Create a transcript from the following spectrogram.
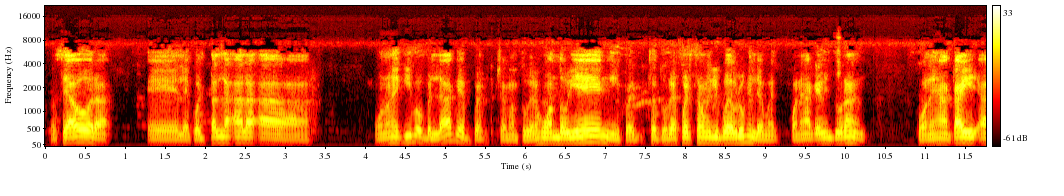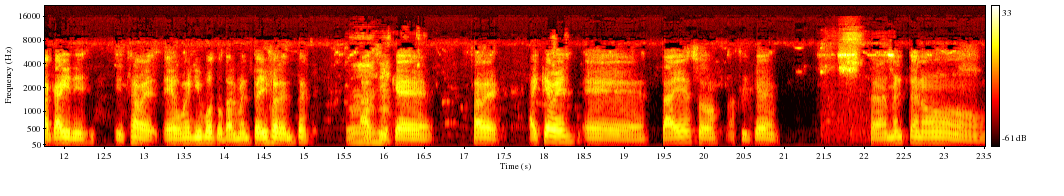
Entonces ahora le cortan la, a, la- a unos equipos, ¿verdad? Que pues se mantuvieron jugando bien y pues o sea, tú refuerzas un equipo de Brooklyn, le pones a Kevin Durant, pones a, Ky- a Kyrie y sabes, es un equipo totalmente diferente. Así que, ¿sabes? Hay que ver, eh, está eso, así que realmente no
